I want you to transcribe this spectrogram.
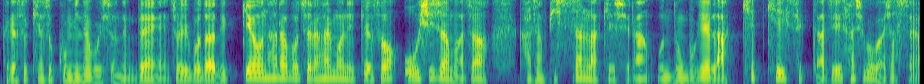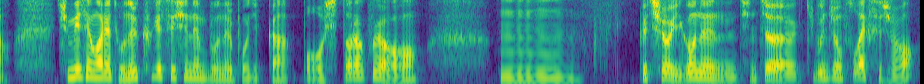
그래서 계속 고민하고 있었는데 저희보다 늦게 온 할아버지랑 할머니께서 오시자마자 가장 비싼 라켓이랑 운동복에 라켓 케이스까지 사시고 가셨어요. 취미 생활에 돈을 크게 쓰시는 분을 보니까 멋있더라고요. 음, 그쵸. 이거는 진짜 기분 좋은 flex죠.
